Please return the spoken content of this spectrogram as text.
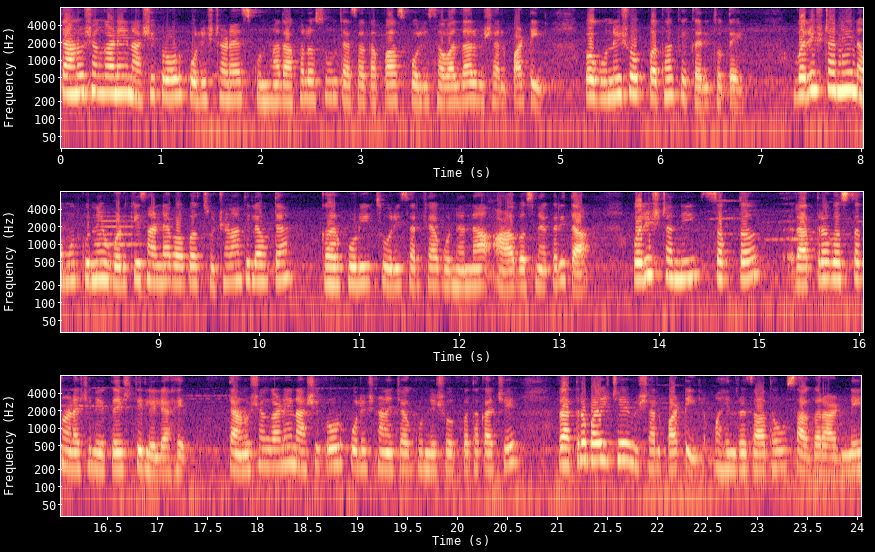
त्या अनुषंगाने नाशिक रोड पोलीस ठाण्यास गुन्हा दाखल असून त्याचा तपास पोलीस हवालदार विशाल पाटील व गुन्हे शोध पथक हे करीत होते. वरिष्ठांनी नमूद गुन्हे उघडकीस आणण्याबाबत सूचना दिल्या होत्या. घरफोडी चोरीसारख्या गुन्ह्यांना आळा बसण्याकरिता वरिष्ठांनी सक्त रात्रगस्त करण्याचे निर्देश दिलेले आहेत. त्या अनुषंगाने नाशिक रोड पोलीस ठाण्याच्या गुन्हे शोध पथकाचे रात्रपाळीचे विशाल पाटील महेंद्र जाधव सागर आडणे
